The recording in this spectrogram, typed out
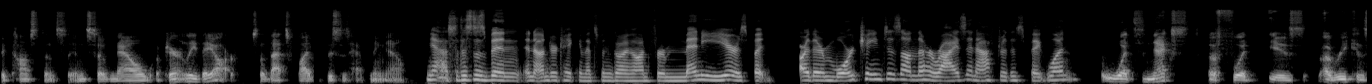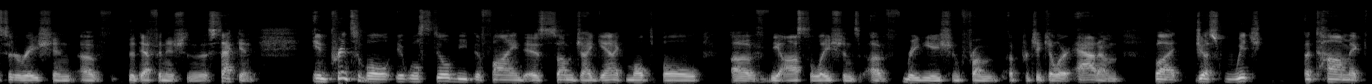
the constants, and so now apparently they are. So that's why this is happening now. Yeah. So this has been an undertaking that's been going on for many years. But are there more changes on the horizon after this big one? What's next afoot is a reconsideration of the definition of the second in principle, it will still be defined as some gigantic multiple of the oscillations of radiation from a particular atom, but just which atomic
